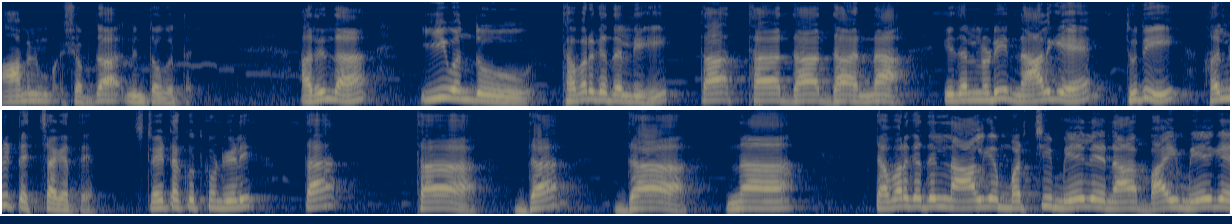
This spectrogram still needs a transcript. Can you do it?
ಆಮೇಲೆ ಶಬ್ದ ನಿಂತೋಗುತ್ತೆ. ಅದರಿಂದ ಈ ಒಂದು ತವರ್ಗದಲ್ಲಿ ತ, ಥ, ದ, ಧ, ನ ಇದರಲ್ಲಿ ನೋಡಿ ನಾಲಿಗೆ ತುದಿ ಹಲ್ಲಿ ಟಚ್ ಆಗುತ್ತೆ. ಸ್ಟ್ರೈಟಾಗಿ ಕೂತ್ಕೊಂಡು ಹೇಳಿ. ತ, ಥ, ದ, ಧ, ನ. ಟವರ್ಗದಲ್ಲಿ ನಾಲಿಗೆ ಮರ್ಚಿ ಮೇಲೆ ನಾ, ಬಾಯಿ ಮೇಲ್ಗೆ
